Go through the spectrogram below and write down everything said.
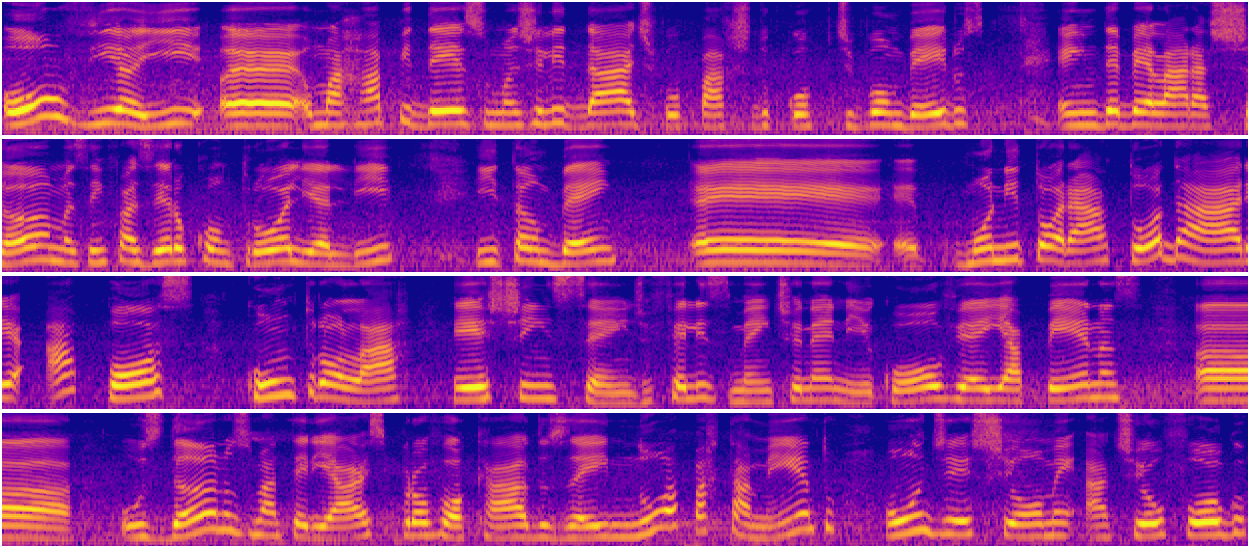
Houve aí é, uma rapidez, uma agilidade por parte do Corpo de Bombeiros em debelar as chamas, em fazer o controle ali e também é, monitorar toda a área após controlar este incêndio. Felizmente, né, Nico? Houve aí apenas ah, os danos materiais provocados aí no apartamento onde este homem ateou fogo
